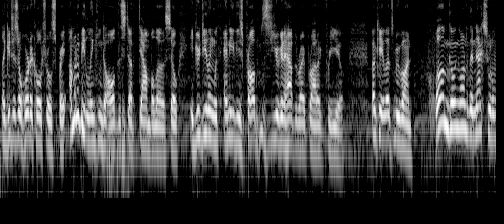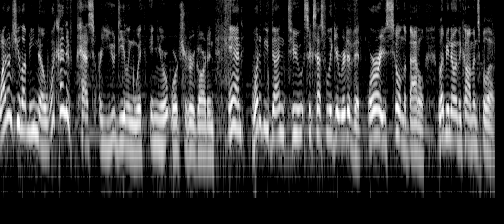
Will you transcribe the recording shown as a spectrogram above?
like it's just a horticultural spray. I'm going to be linking to all this stuff down below. So if you're dealing with any of these problems, you're going to have the right product for you. Okay, let's move on. While I'm going on to the next one, why don't you let me know what kind of pests are you dealing with in your orchard or garden? And what have you done to successfully get rid of it? Or are you still in the battle? Let me know in the comments below.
